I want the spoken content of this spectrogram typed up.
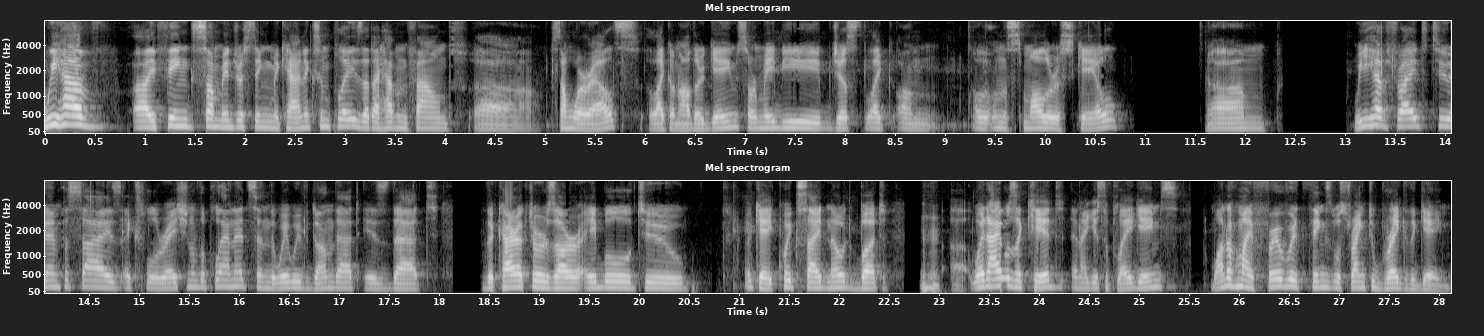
we have, I think, some interesting mechanics in place that I haven't found uh, somewhere else, like on other games, or maybe just like on on a smaller scale. Um, we have tried to emphasize exploration of the planets, and the way we've done that is that the characters are able to. Okay, quick side note, but mm-hmm. uh, when I was a kid and I used to play games, one of my favorite things was trying to break the game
